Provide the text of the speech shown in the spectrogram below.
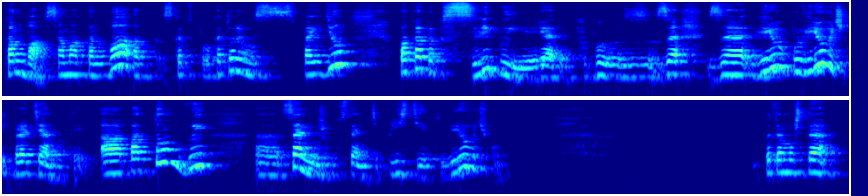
канва, сама канва, по которой мы пойдем пока как слепые за, за верев, по веревочке протянутой, а потом вы э, сами уже станете плести эту веревочку, потому что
